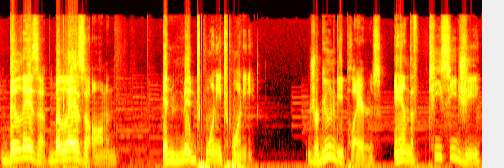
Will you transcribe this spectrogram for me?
Beleza, beleza, homem. In mid 2020, Dragunity players and the TCG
